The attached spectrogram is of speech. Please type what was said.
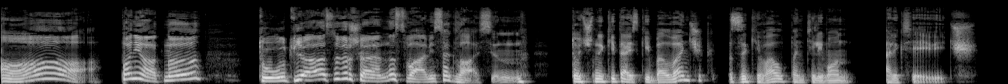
а, -а, -а понятно. Тут я совершенно с вами согласен. Точно китайский болванчик закивал Пантелеймон Алексеевич.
